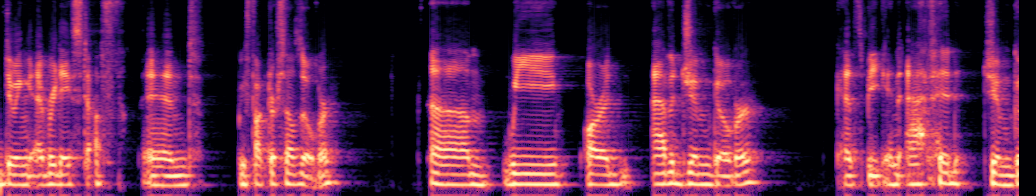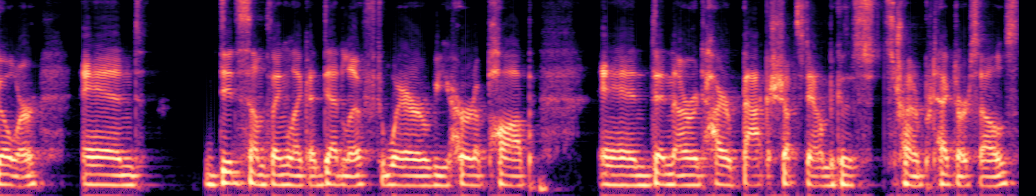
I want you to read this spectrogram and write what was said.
doing everyday stuff and we fucked ourselves over um, we are an avid gym goer, can't speak, an avid gym goer, and did something like a deadlift where we heard a pop and then our entire back shuts down because it's trying to protect ourselves.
